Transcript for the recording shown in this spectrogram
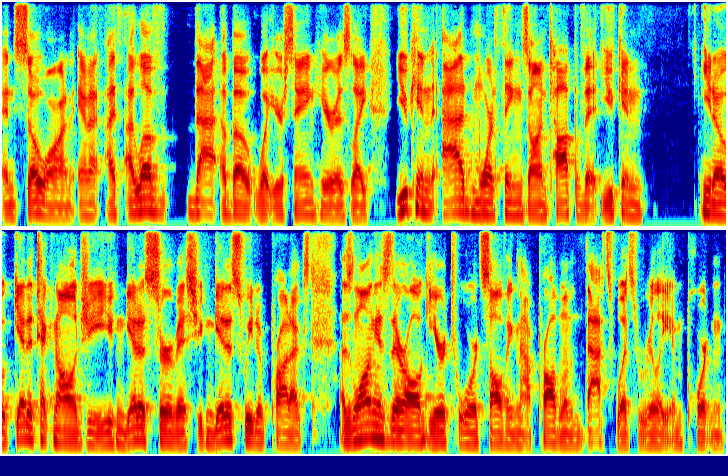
and so on. And I, I love that about what you're saying here is like you can add more things on top of it. You can you know get a technology you can get a service you can get a suite of products. As long as they're all geared towards solving that problem that's what's really important.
